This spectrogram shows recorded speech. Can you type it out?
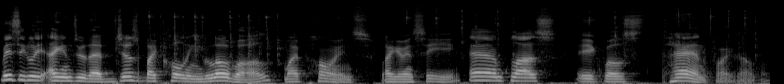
Basically, I can do that just by calling global my points, like you can see, and plus equals 10, for example.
